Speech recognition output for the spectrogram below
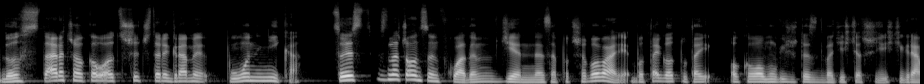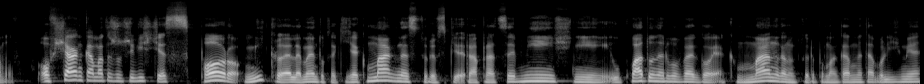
dostarcza około 3-4 gramy błonnika, co jest znaczącym wkładem w dzienne zapotrzebowanie, bo tego tutaj około mówi, że to jest 20-30 gramów. Owsianka ma też oczywiście sporo mikroelementów, takich jak magnez, który wspiera pracę mięśni, układu nerwowego, jak mangan, który pomaga w metabolizmie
